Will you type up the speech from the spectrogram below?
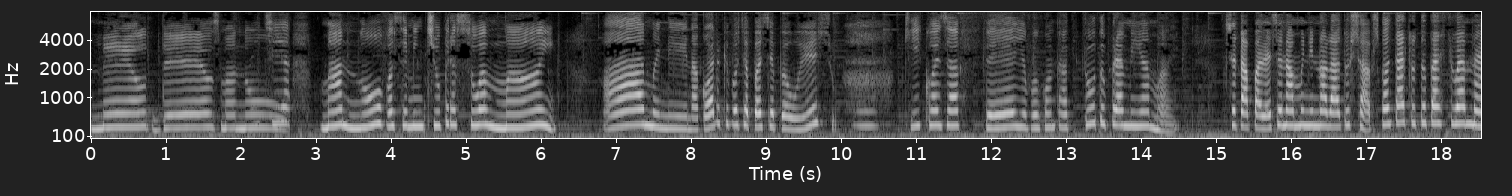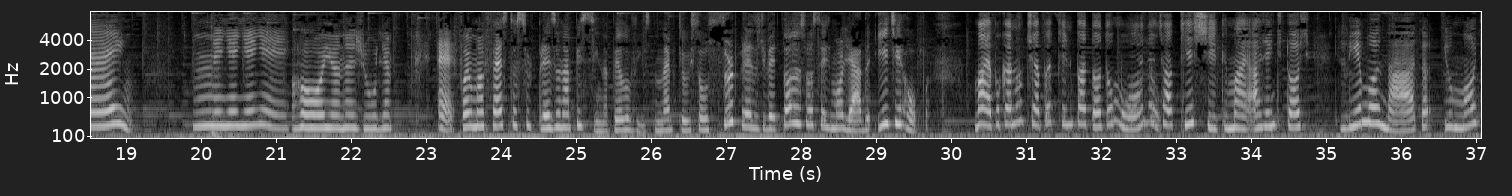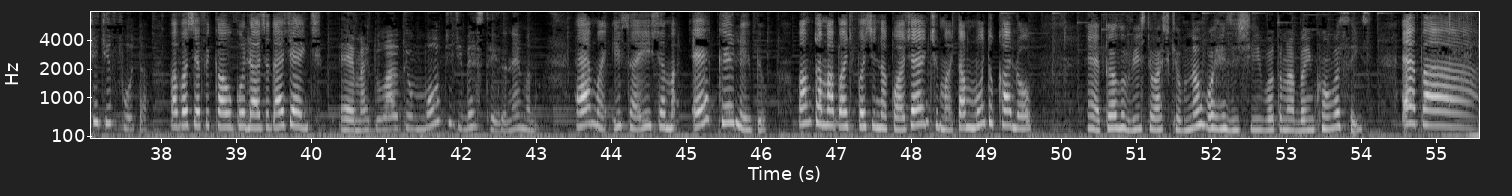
Meu Deus, Manu. Tia, Manu, você mentiu pra sua mãe. Ah, menina, agora que você percebeu isso, que coisa feia. Eu vou contar tudo pra minha mãe. Você tá parecendo a menina lá do Chaves. Contar tudo pra sua mãe. Oi, Ana Júlia. É, foi uma festa surpresa na piscina, pelo visto, né? Porque eu estou surpresa de ver todas vocês molhadas e de roupa. Mãe, é porque não tinha biquíni pra todo mundo. Olha só que chique, mãe. A gente trouxe limonada e um monte de fruta pra você ficar orgulhosa da gente. É, mas do lado tem um monte de besteira, né, mano? É, mãe, isso aí chama equilíbrio. Vamos tomar banho de piscina com a gente, mãe? Tá muito calor. É, pelo visto, eu acho que eu não vou resistir e vou tomar banho com vocês. Eba!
